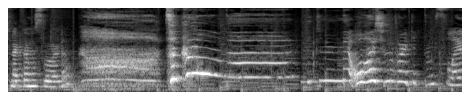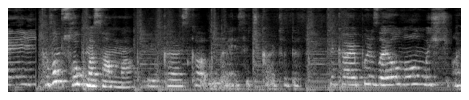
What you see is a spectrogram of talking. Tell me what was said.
Tırnaklar nasıl bu arada? Takım. Ne? Oha şimdi fark ettim. Slay. Kafamı sokmasam mı? Böyle kararsız kaldım da neyse çıkart. Tekrar yaparız ayol ne olmuş? Ay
